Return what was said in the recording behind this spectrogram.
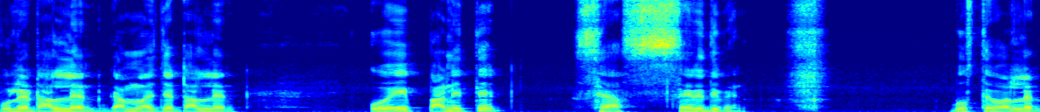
ভুলে ঢাললেন, গামলায় যে ঢাললেন, ওই পানিতে ছেড়ে দিবেন। বুঝতে পারলেন?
